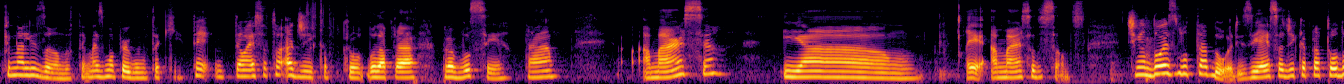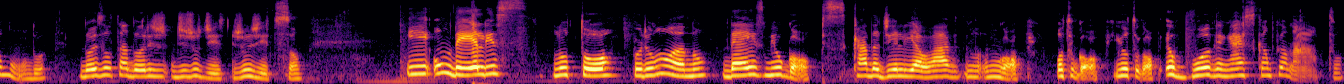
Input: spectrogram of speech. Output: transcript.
finalizando, tem mais uma pergunta aqui. Tem, então, essa é a dica que eu vou dar para você, tá? A Márcia e a, é, a Márcia dos Santos. Tinha dois lutadores, e essa dica é para todo mundo. Dois lutadores de jiu-jitsu. E um deles lutou por um ano 10 mil golpes. Cada dia ele ia lá, um golpe, outro golpe e outro golpe. Eu vou ganhar esse campeonato.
